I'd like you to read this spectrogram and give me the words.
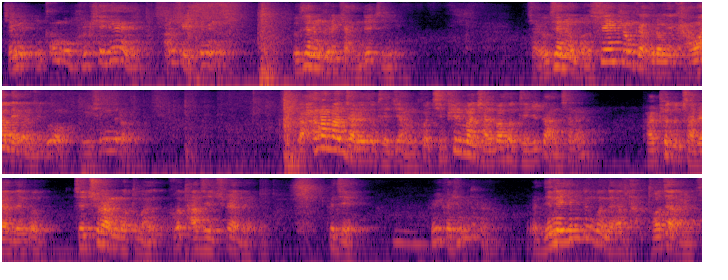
재미 그러니까 뭐 그렇게 해. 할 수 있으면 요새는 그렇게 안 되지. 자, 요새는 뭐 수행평가 그런 게 강화돼가지고 되게 힘들어요. 그러니까 하나만 잘해도 되지 않고 지필만 잘 봐서 되지도 않잖아요. 발표도 잘해야 되고 제출하는 것도 많 그거 다 제출해야 되고 그지 그러니까 힘들어요 니네 힘든 건 내가 더잘 알지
